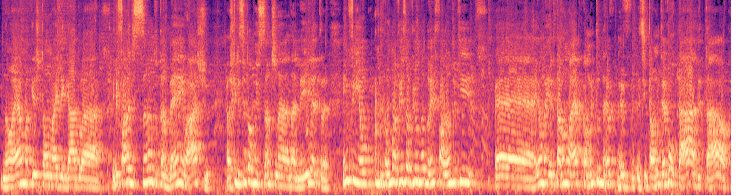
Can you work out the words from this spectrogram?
Não é uma questão mais ligado a. Ele fala de santo também, eu acho. Acho que ele cita alguns santos na, na letra. Enfim, eu, uma vez eu vi o Nando Reis falando que é, ele estava numa época muito. Assim, tava muito revoltado e tal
